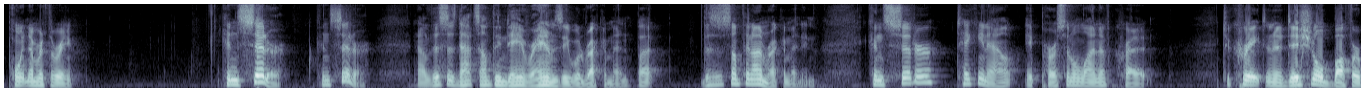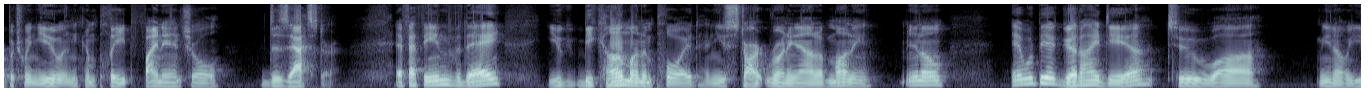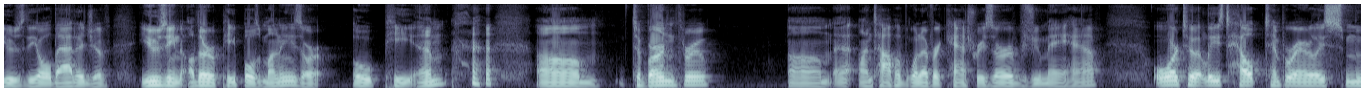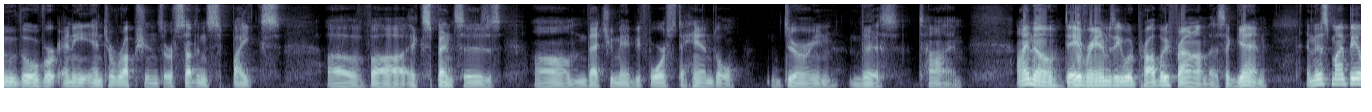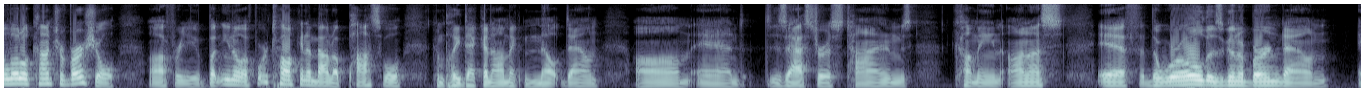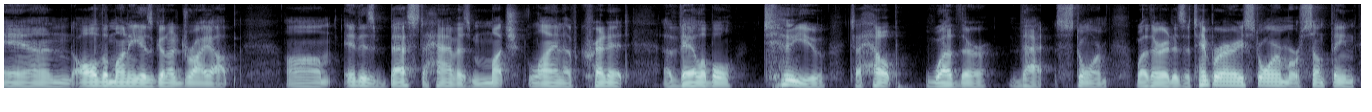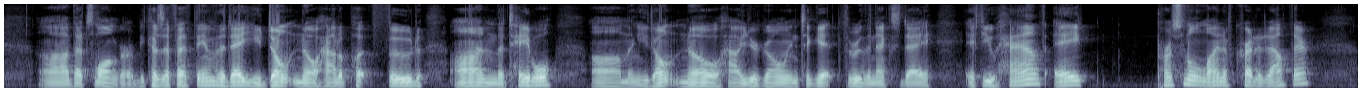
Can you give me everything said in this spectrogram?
Point number three consider, consider. Now, this is not something Dave Ramsey would recommend, but this is something I'm recommending. Consider taking out a personal line of credit to create an additional buffer between you and complete financial disaster. If at the end of the day you become unemployed and you start running out of money, you know, it would be a good idea to, uh, you know, use the old adage of using other people's monies or OPM um, to burn through um, on top of whatever cash reserves you may have, or to at least help temporarily smooth over any interruptions or sudden spikes of uh, expenses um, that you may be forced to handle during this time. I know Dave Ramsey would probably frown on this again, and this might be a little controversial uh, for you, but you know, if we're talking about a possible complete economic meltdown um, and disastrous times coming on us, if the world is going to burn down and all the money is going to dry up, um, it is best to have as much line of credit available to you to help weather that storm, whether it is a temporary storm or something uh, that's longer. Because if at the end of the day you don't know how to put food on the table um, and you don't know how you're going to get through the next day, if you have a personal line of credit out there,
